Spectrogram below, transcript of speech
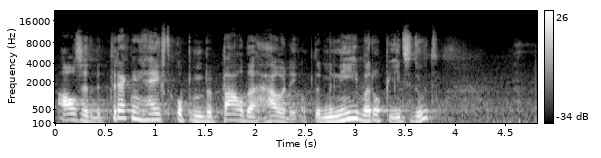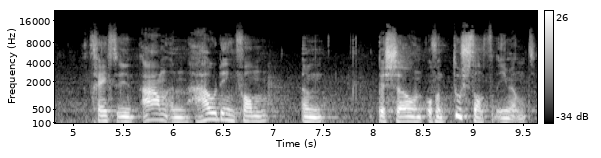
Als het betrekking heeft op een bepaalde houding. Op de manier waarop je iets doet. Het geeft aan een houding van een persoon of een toestand van iemand.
